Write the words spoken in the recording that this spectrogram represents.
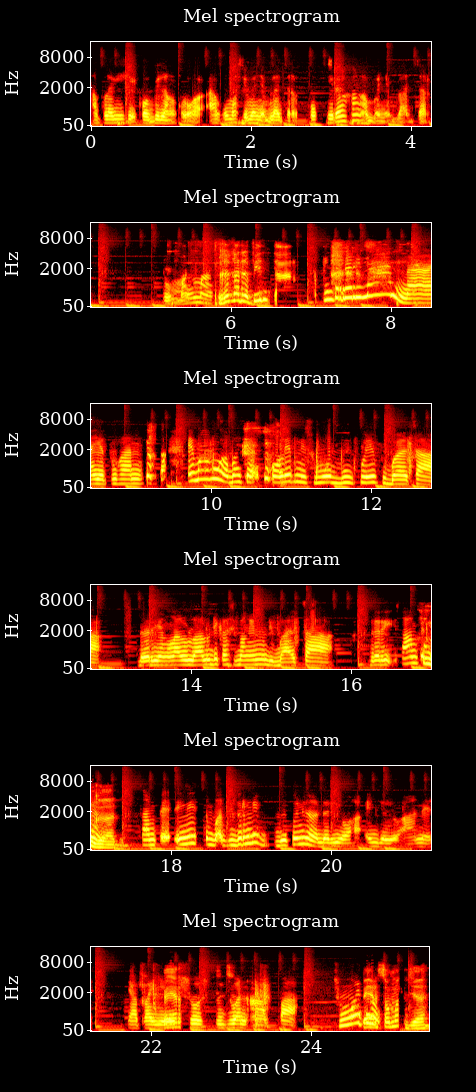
apalagi kayak kau bilang kalau aku masih banyak belajar kok kira kan nggak banyak belajar cuman mah Kakak ada pintar. pinter dari mana? Ya Tuhan. Emang aku nggak baca kau lihat nih semua buku yang aku baca. Dari yang lalu-lalu dikasih bang Emu dibaca. Dari sampai Aku ke- sampai ini tempat tidur nih buku ini dari Yoha, Angel Yohanes siapa Yesus tujuan apa? Semua itu persom aja.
